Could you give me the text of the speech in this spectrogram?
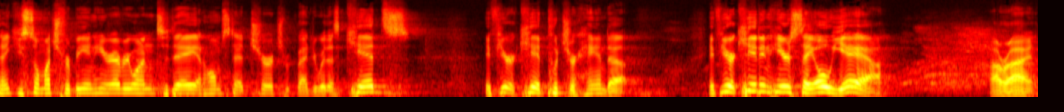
Thank you so much for being here, everyone, today at Homestead Church. We're glad you're with us. Kids, if you're a kid, put your hand up. If you're a kid in here, say, oh, yeah. All right.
